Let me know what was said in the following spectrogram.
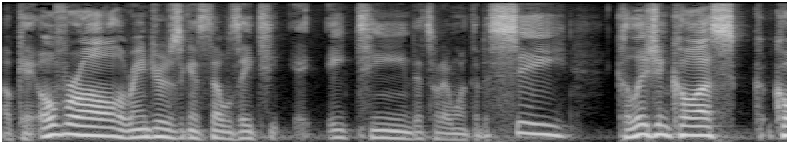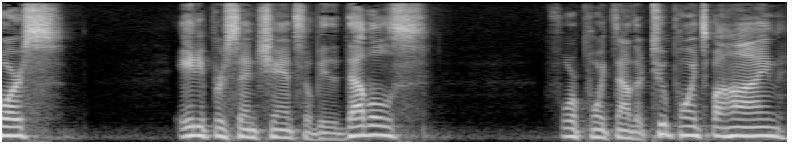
Okay, overall, the Rangers against Devils 18, 18 that's what I wanted to see. Collision course, course, 80% chance they'll be the Devils. Four points now, they're two points behind.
